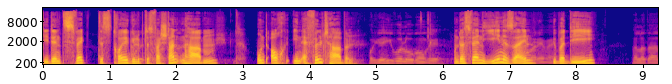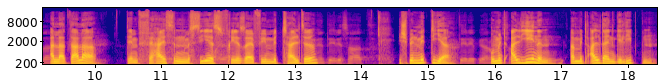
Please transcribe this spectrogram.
die den Zweck des Treuegelübdes verstanden haben und auch ihn erfüllt haben. Und das werden jene sein, über die Allah Ta'ala dem verheißenen Messias, Friede sei auf ihm, mitteilte, ich bin mit dir und mit all jenen, äh, mit all deinen Geliebten.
